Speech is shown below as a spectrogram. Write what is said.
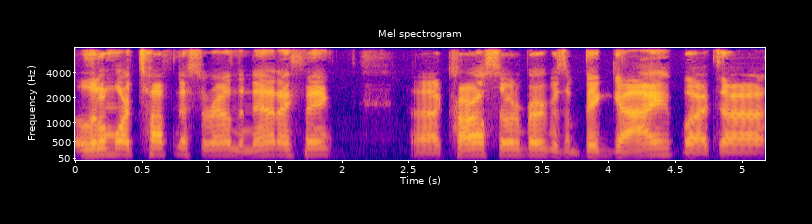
a little more toughness around the net. I think uh, Carl Soderberg was a big guy, but uh,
